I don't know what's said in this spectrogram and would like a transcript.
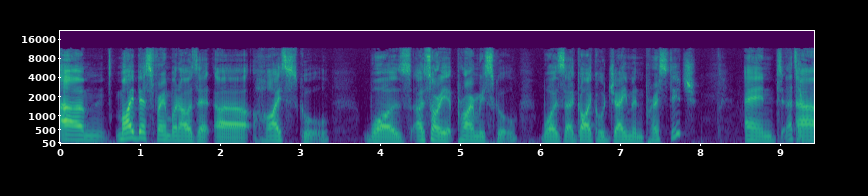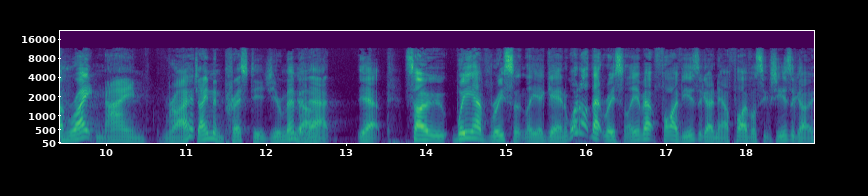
um, my best friend when I was at uh, high school was, uh, sorry, at primary school, was a guy called Jamin Prestige. and That's a um, great name. right. Jamin Prestige. You remember Yeah. that? Yeah. So we have recently, again, well, not that recently, about five years ago now, five or six years ago,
